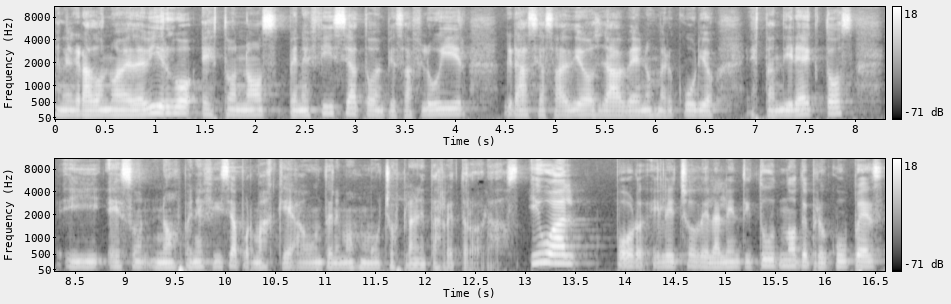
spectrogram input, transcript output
en el grado 9 de Virgo, esto nos beneficia, todo empieza a fluir, gracias a Dios ya Venus, Mercurio están directos y eso nos beneficia por más que aún tenemos muchos planetas retrógrados. Igual por el hecho de la lentitud, no te preocupes,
